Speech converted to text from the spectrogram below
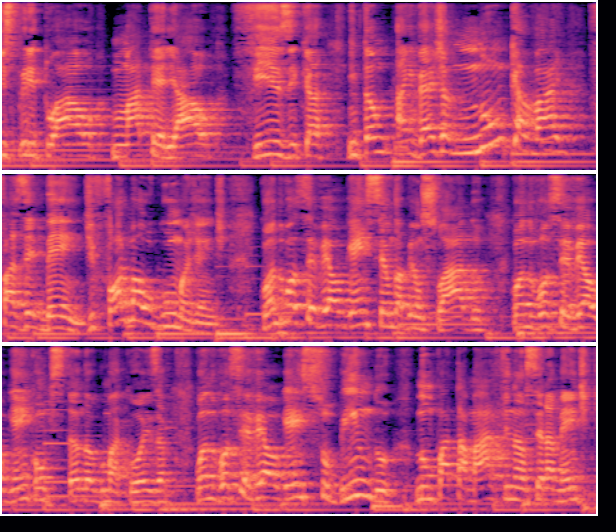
espiritual, material, física. Então a inveja nunca vai fazer bem de forma alguma, gente. Quando você vê alguém sendo abençoado, quando você vê alguém conquistando alguma coisa, quando você vê alguém subindo num patamar financeiramente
